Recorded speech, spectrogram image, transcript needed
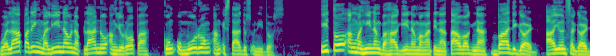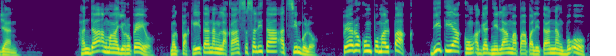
Wala pa ring malinaw na plano ang Europa kung umurong ang Estados Unidos. Ito ang mahinang bahagi ng mga tinatawag na bodyguard ayon sa Guardian. Handa ang mga Europeo magpakita ng lakas sa salita at simbolo, pero kung pumalpak, di tiyak kung agad nilang mapapalitan ng buo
